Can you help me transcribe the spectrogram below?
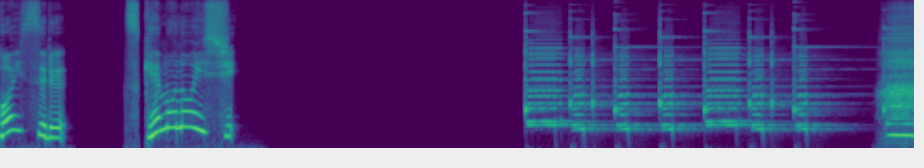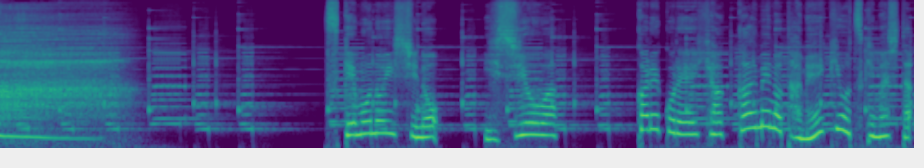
恋する漬物石。はあ漬物石の石尾はかれこれ100回目のため息をつきました。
